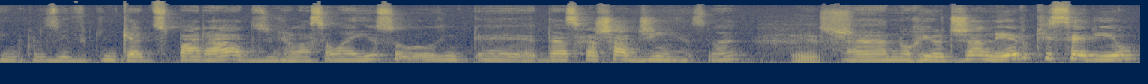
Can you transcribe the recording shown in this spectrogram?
inclusive, inquéritos parados em relação a isso, é, das rachadinhas, né? Isso. É, no Rio de Janeiro, que seriam,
